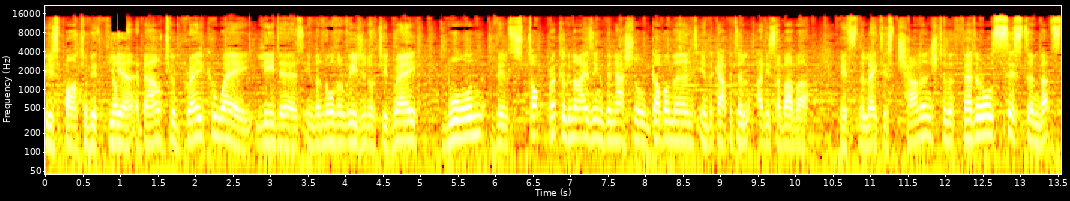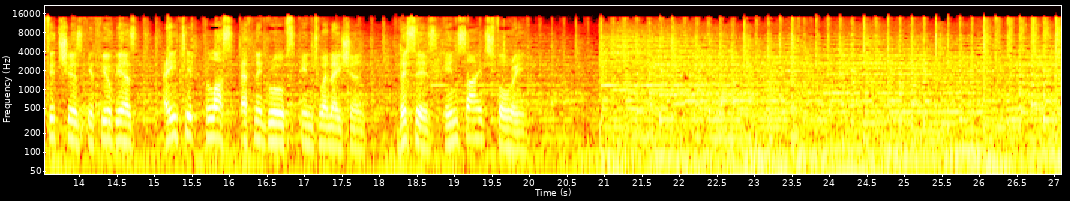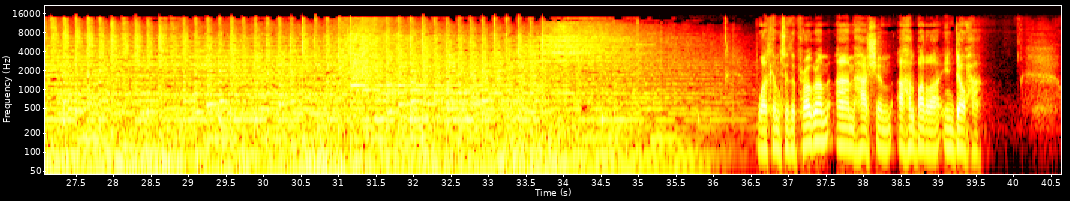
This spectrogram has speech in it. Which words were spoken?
is part of Ethiopia about to break away. Leaders in the northern region of Tigray warn they'll stop recognizing the national government in the capital, Addis Ababa. It's the latest challenge to the federal system that stitches Ethiopia's 80 plus ethnic groups into a nation. This is Inside Story. Welcome to the program. I'm Hashem Ahelbarra in Doha.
